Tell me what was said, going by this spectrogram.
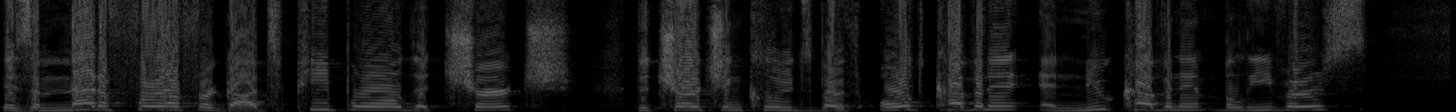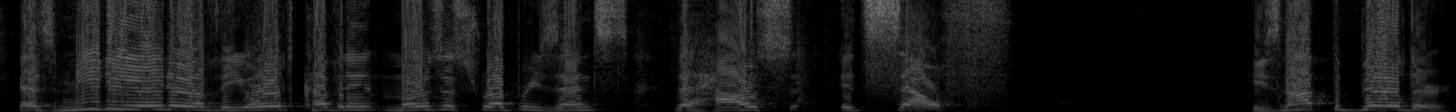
is a metaphor for God's people, the church. The church includes both Old Covenant and New Covenant believers. As mediator of the Old Covenant, Moses represents the house itself. He's not the builder,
